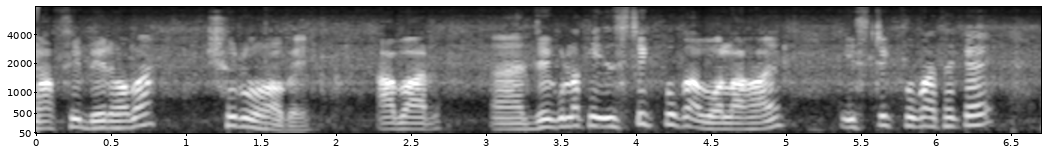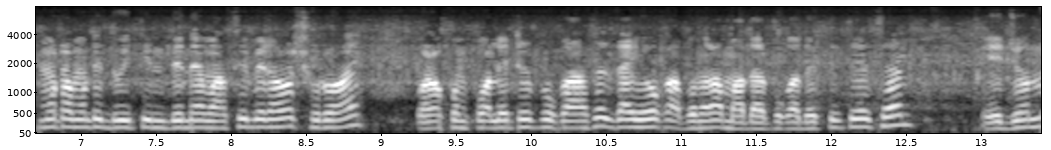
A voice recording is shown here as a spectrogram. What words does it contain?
মাছি বের হওয়া শুরু হবে। আবার যেগুলোকে স্টিক পোকা বলা হয়, স্টিক পোকা থেকে মোটামুটি দুই তিন দিনে মাছি বের হওয়া শুরু হয়। ওরকম কোয়ালিটির পোকা আছে। যাই হোক, আপনারা মাদার পোকা দেখতে চেয়েছেন। এই জন্য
